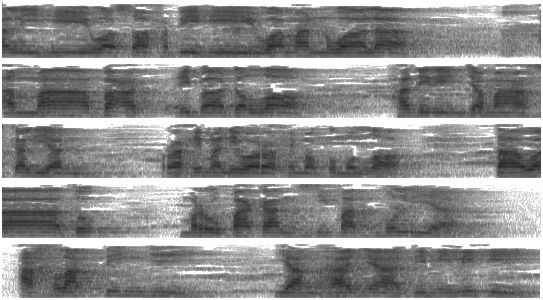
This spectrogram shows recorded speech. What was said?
alihi wa sahbihi wa man wala. Amma ba'd ibadallah. Hadirin jamaah sekalian Rahimani wa rahimakumullah. Tawadhu merupakan sifat mulia Akhlak tinggi Yang hanya dimiliki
